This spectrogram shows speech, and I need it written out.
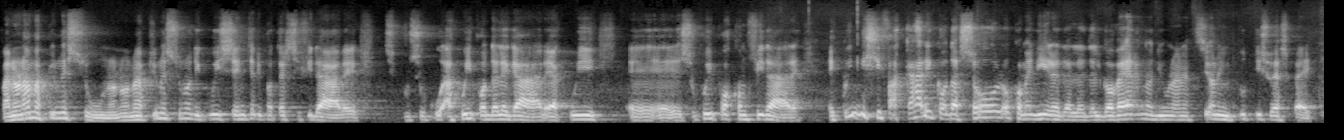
ma non ama più nessuno, non ha più nessuno di cui sente di potersi fidare, su, a cui può delegare, cui, eh, su cui può confidare e quindi si fa carico da solo, come dire, del, del governo di una nazione in tutti i suoi aspetti.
